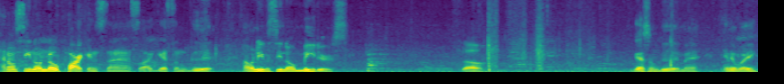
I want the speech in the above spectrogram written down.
I don't see no no parking sign, so I guess I'm good. I don't even see no meters. So, I guess I'm good, man. Anyway,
